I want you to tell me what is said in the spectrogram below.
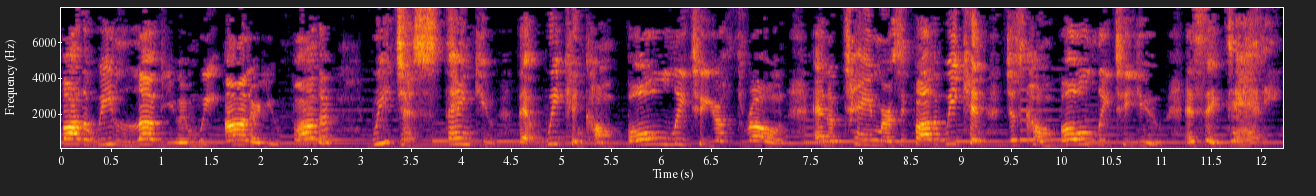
Father, we love you and we honor you. Father, we just thank you that we can come boldly to your throne and obtain mercy. Father, we can just come boldly to you and say, Daddy,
